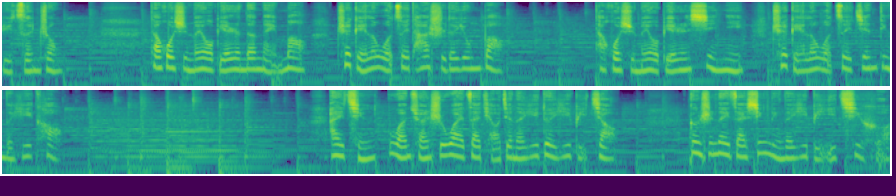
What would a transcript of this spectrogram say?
与尊重；他或许没有别人的美貌，却给了我最踏实的拥抱。他或许没有别人细腻，却给了我最坚定的依靠。爱情不完全是外在条件的一对一比较，更是内在心灵的一比一契合。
